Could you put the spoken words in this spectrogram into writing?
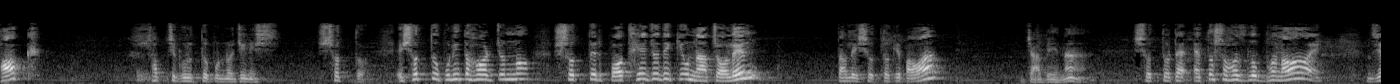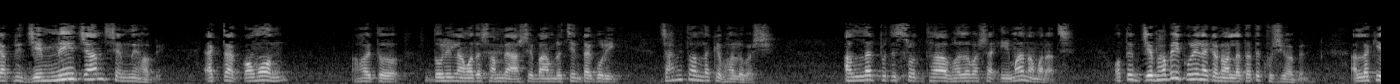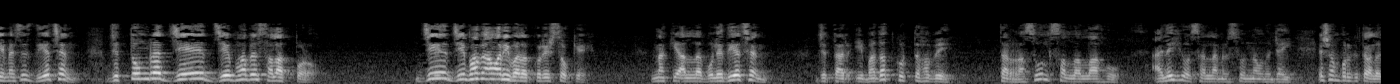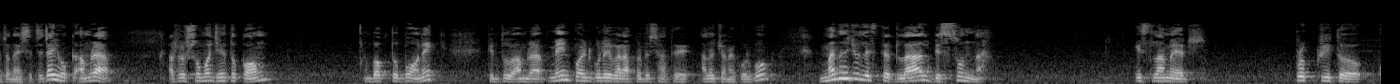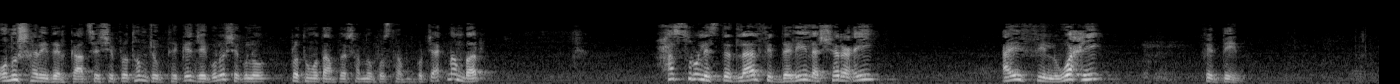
হক সবচেয়ে গুরুত্বপূর্ণ জিনিস। সত্য। এই সত্য উপনীত হওয়ার জন্য সত্যের পথে যদি কেউ না চলেন, তাহলে সত্যকে পাওয়া যাবে না। সত্যটা এত সহজলভ্য নয় যে আপনি যেমনি চান সেমনি হবে। একটা কমন হয়তো দলিল আমাদের সামনে আসে বা আমরা চিন্তা করি যে আমি তো আল্লাহকে ভালোবাসি। আল্লাহর প্রতি শ্রদ্ধা, ভালোবাসা ইমান আমার আছে। অতএব যেভাবেই করি না কেন আল্লাহ তাতে খুশি হবেন। আল্লাহ কি এই মেসেজ দিয়েছেন? যে তোমরা যে যেভাবে সালাদ পড়ো যে যেভাবে আমার ইবাদত করে ওকে। নাকি আল্লাহ বলে দিয়েছেন যে তার ইবাদত করতে হবে, তার রাসুল সাল্লাহ আলহি ওসাল্লামের সন্না অনুযায়ী। এ সম্পর্কিত আলোচনা এসেছে। যাই হোক, আমরা আসলে সময় যেহেতু কম, বক্তব্য অনেক, কিন্তু আমরা মেইন পয়েন্টগুলো এবার আপনাদের সাথে আলোচনা করব। মানহাজুল ইস্তেদলাল বিসন্না ইসলামের প্রকৃত অনুসারীদের কাছে সে প্রথম যুগ থেকে যেগুলো, সেগুলো প্রথমত আপনার সামনে উপস্থাপন করছে। এক নম্বর হাসরুল ইস্তেদলাল ফি দলিল আশরঈ আই ফিল ওয়াহি ফিদ্দিন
